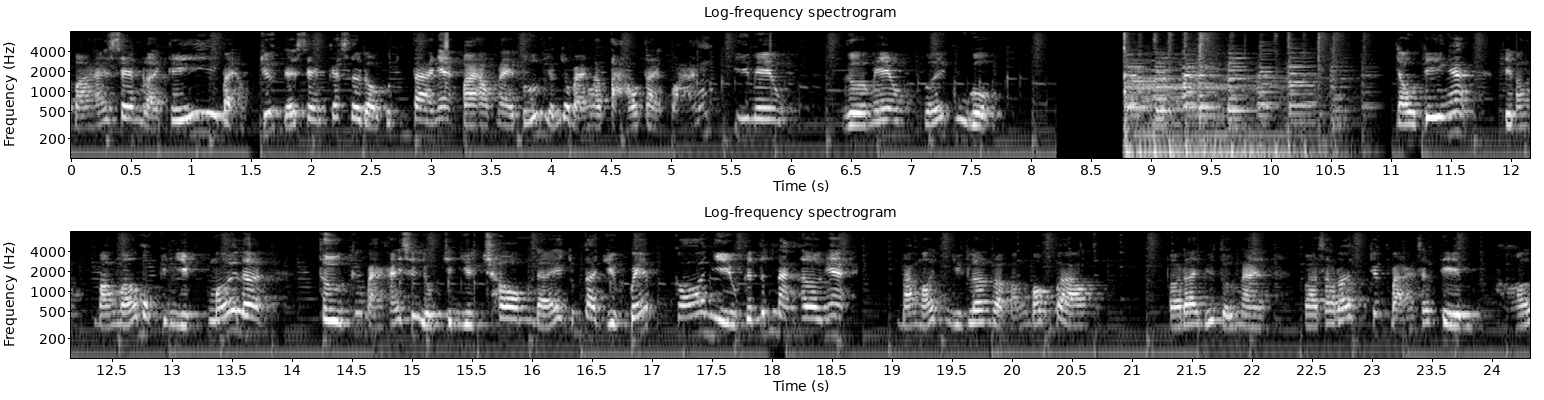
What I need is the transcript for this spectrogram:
bạn hãy xem lại cái bài học trước để xem các sơ đồ của chúng ta nha. Bài học này tôi hướng dẫn cho bạn là tạo tài khoản email, Gmail với Google. Đầu tiên á, thì bạn bạn mở một trình duyệt mới lên. Thường các bạn hãy sử dụng trình duyệt Chrome để chúng ta duyệt web có nhiều cái tính năng hơn nha bạn mở trình duyệt lên và bạn bấm vào vào đây biểu tượng này. Và sau đó các bạn sẽ tìm ở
